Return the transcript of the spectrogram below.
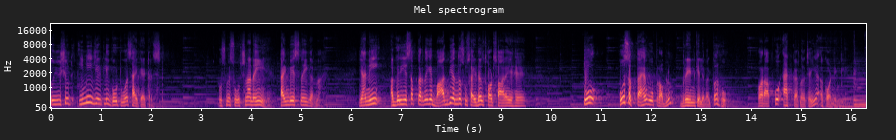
तो you should immediately go to a psychiatrist उसमें सोचना नहीं है टाइम वेस्ट नहीं करना है। यानी अगर ये सब करने के बाद भी अंदर सुसाइडल थॉट्स आ रहे हैं तो हो सकता है वो प्रॉब्लम ब्रेन के लेवल पर हो और आपको एक्ट करना चाहिए अकॉर्डिंगली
